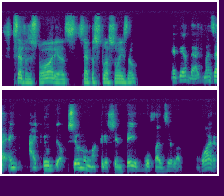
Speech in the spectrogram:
certas histórias, certas situações, não? É verdade, mas a, a, eu, se eu não acrescentei, vou fazê-lo agora.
